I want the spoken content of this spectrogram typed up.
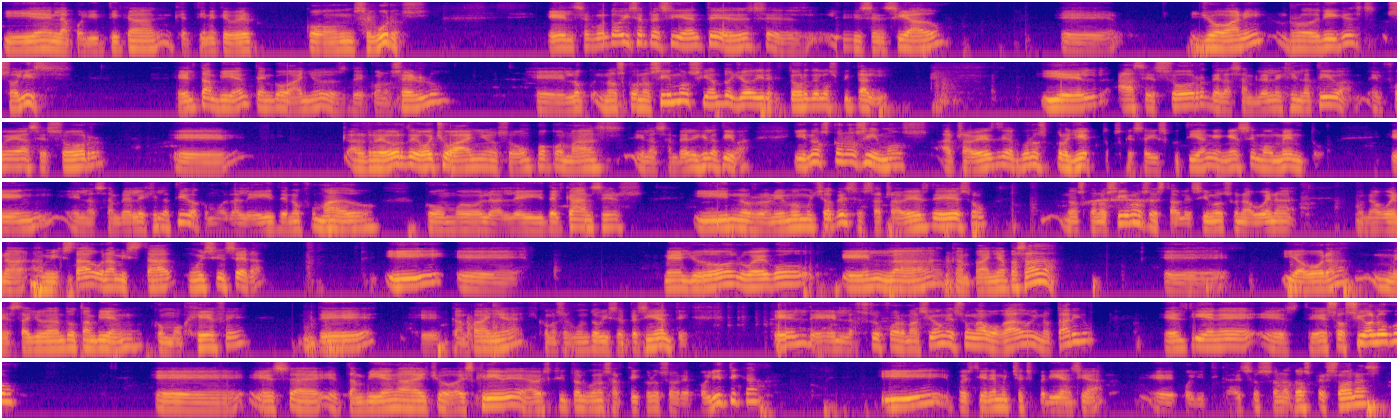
y en la política que tiene que ver con seguros. El segundo vicepresidente es el licenciado eh, Giovanni Rodríguez Solís. Él también, tengo años de conocerlo. Eh, nos conocimos siendo yo director del hospital y él asesor de la Asamblea Legislativa. Él fue asesor eh, alrededor de ocho años o un poco más en la Asamblea Legislativa y nos conocimos a través de algunos proyectos que se discutían en ese momento en, en, la Asamblea Legislativa, como la ley de no fumado, como la ley del cáncer, y nos reunimos muchas veces. A través de eso nos conocimos, establecimos una buena, una buena amistad, una amistad muy sincera, y eh, me ayudó luego en la campaña pasada. Eh, y ahora me está ayudando también como jefe de eh, campaña y como segundo vicepresidente. Él, su formación es un abogado y notario. Él tiene, este, es sociólogo. Eh, es, también ha hecho, escribe, ha escrito algunos artículos sobre política y pues tiene mucha experiencia eh, política. Esas son las dos personas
